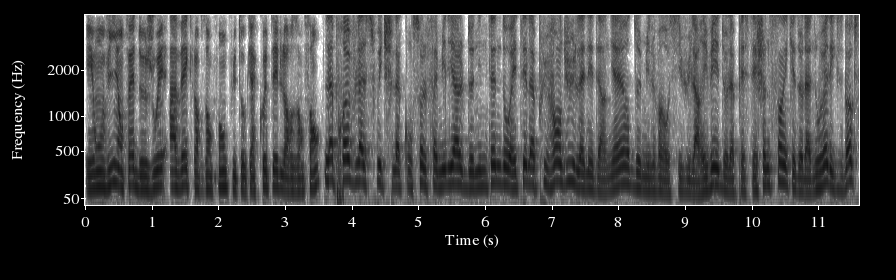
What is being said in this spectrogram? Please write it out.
et ont envie en fait de jouer avec leurs enfants plutôt qu'à côté de leurs enfants. La preuve, la Switch, la console familiale de Nintendo, a été la plus vendue l'année dernière. 2020 aussi vu l'arrivée de la PlayStation 5 et de la nouvelle Xbox.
